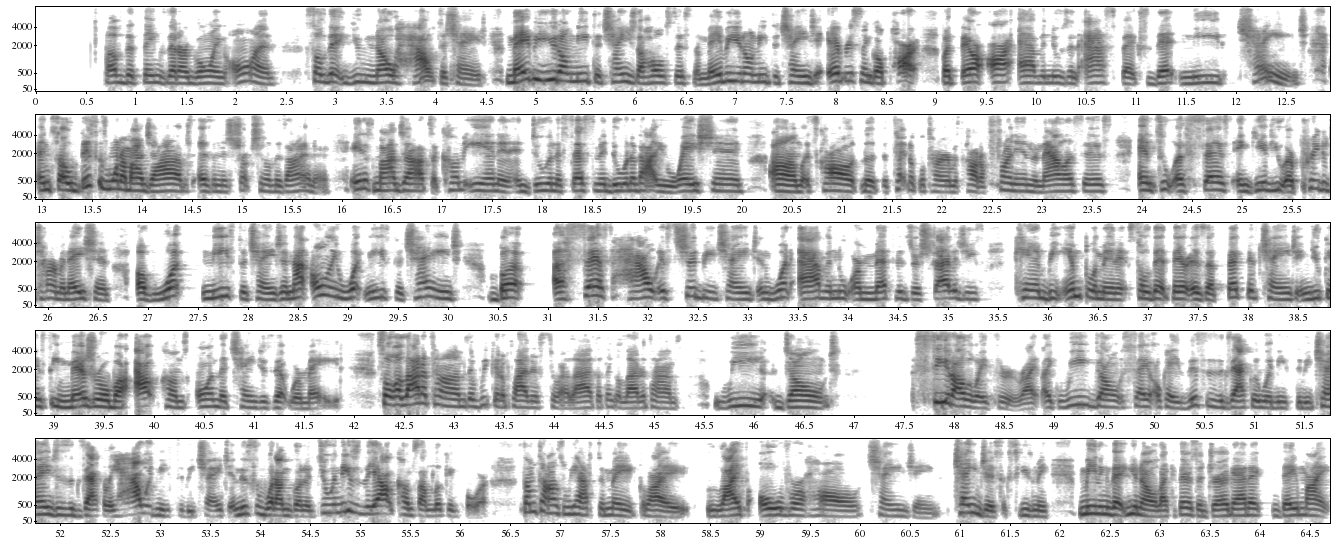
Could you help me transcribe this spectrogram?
of the things that are going on so that you know how to change. Maybe you don't need to change the whole system. Maybe you don't need to change every single part, but there are avenues and aspects that need change. And so, this is one of my jobs as an instructional designer. It is my job to come in and, and do an assessment, do an evaluation. Um, it's called the, the technical term, it's called a front end analysis, and to assess and give you a predetermination of what needs to change. And not only what needs to change, but assess how it should be changed and what avenue or methods or strategies can be implemented so that there is effective change and you can see measurable outcomes on the changes that were made. So, a lot of times, if we could apply this to our lives, I think a lot of times we don't see it all the way through, right? Like we don't say, okay, this is exactly what needs to be changed. This is exactly how it needs to be changed. And this is what I'm going to do. And these are the outcomes I'm looking for. Sometimes we have to make like life overhaul changing changes, excuse me, meaning that, you know, like if there's a drug addict, they might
